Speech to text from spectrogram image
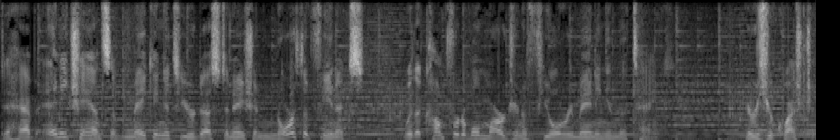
to have any chance of making it to your destination north of Phoenix with a comfortable margin of fuel remaining in the tank. Here's your question.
